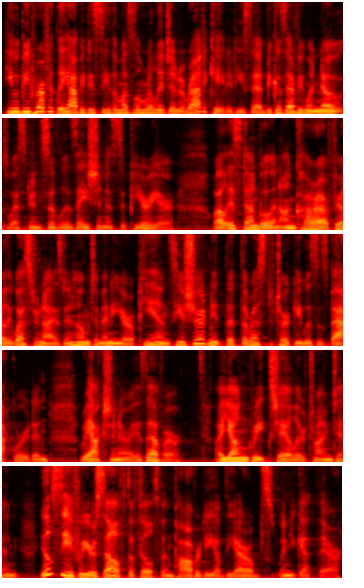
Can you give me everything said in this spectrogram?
He would be perfectly happy to see the Muslim religion eradicated, he said, because everyone knows Western civilization is superior. While Istanbul and Ankara are fairly westernized and home to many Europeans, he assured me that the rest of Turkey was as backward and reactionary as ever. A young Greek sailor chimed in, You'll see for yourself the filth and poverty of the Arabs when you get there.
